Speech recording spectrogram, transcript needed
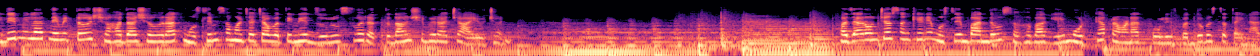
ईद ए मिलाद निमित्त शहादा शहरात मुस्लिम समाजाच्या वतीने जुलूस व रक्तदान शिबिराचे आयोजन. हजारोंच्या संख्येने मुस्लिम बांधव सहभागी मोठ्या प्रमाणात पोलीस बंदोबस्त तैनात.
